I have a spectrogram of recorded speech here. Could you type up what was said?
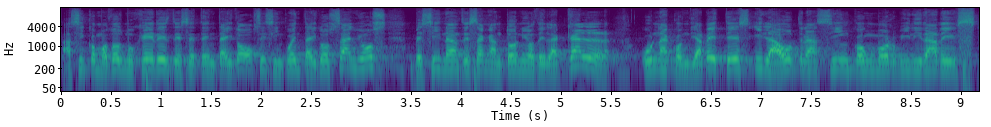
así como dos mujeres de 72 y 52 años, vecinas de San Antonio de la Cal, una con diabetes y la otra sin comorbilidades.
